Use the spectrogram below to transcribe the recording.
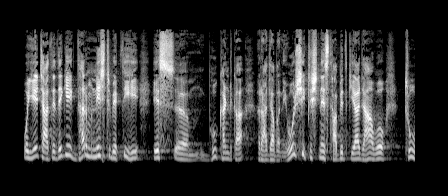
वो ये चाहते थे कि एक धर्मनिष्ठ व्यक्ति ही इस भूखंड का राजा बने। वो श्री कृष्ण ने स्थापित किया, जहाँ वो थ्रू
